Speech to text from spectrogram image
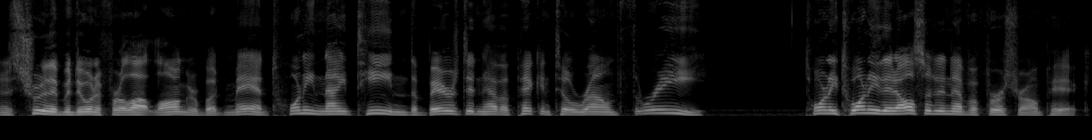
And it's true they've been doing it for a lot longer, but man, 2019, the Bears didn't have a pick until round three. 2020, they also didn't have a first round pick.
